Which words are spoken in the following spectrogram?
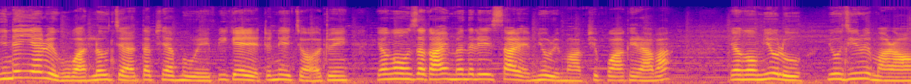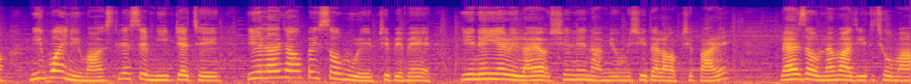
ရင်သိမ်းရဲတွေကိုပါလှုပ်ကြံတပ်ဖြတ်မှုတွေပြီးခဲ့တဲ့တစ်နှစ်ကျော်အတွင်း ရန်ကုန်စကိုင်းမန္တလေးစတဲ့မြို့တွေမှာဖြစ်ပွားခဲ့တာပါရန်ကုန်မြို့လိုမြို့ကြီးတွေမှာတော့မီးပွိုင်တွေမှာလက်စစ်မီးပြက်ချေရေလမ်းကြောင်းပိတ်ဆို့မှုတွေဖြစ်ပေမဲ့ရင်းနှီးရဲတွေလာရောက်ရှင်းလင်းတာမျိုးမရှိသလောက်ဖြစ်ပါတယ်လမ်းစုံလမ်းမကြီးတချို့မှာ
